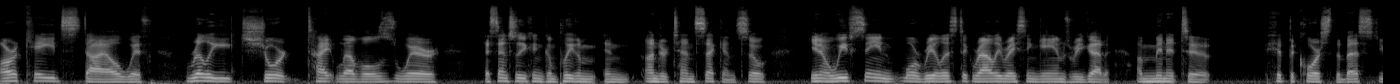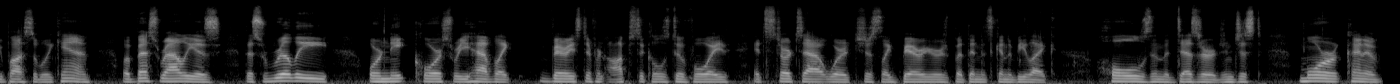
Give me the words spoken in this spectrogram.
arcade style with really short, tight levels where essentially you can complete them in under 10 seconds. So, you know, we've seen more realistic rally racing games where you got a minute to hit the course the best you possibly can. But Best Rally is this really ornate course where you have like various different obstacles to avoid. It starts out where it's just like barriers, but then it's going to be like holes in the desert and just more kind of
